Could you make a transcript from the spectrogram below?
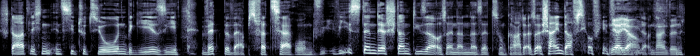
staatlichen Institution begehe sie Wettbewerbsverzerrung. Wie, wie ist denn der Stand dieser Auseinandersetzung gerade? Also erscheinen darf sie auf jeden ja, Fall ja, wieder. Nein, wird,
